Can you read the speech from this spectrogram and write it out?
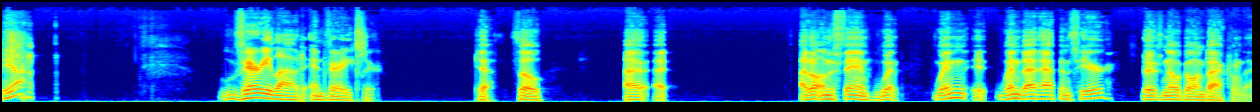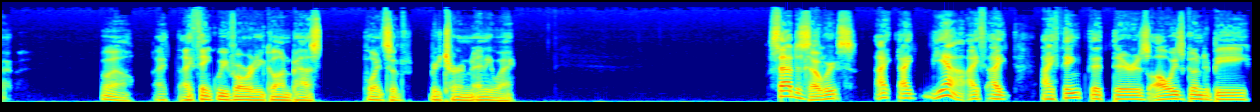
Yeah. Very loud and very clear. Yeah. So I I, I don't understand when when it when that happens here, there's no going back from that. Well, I, I think we've already gone past points of return anyway. Sad as is. I, I yeah, I, I I think that there's always going to be,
